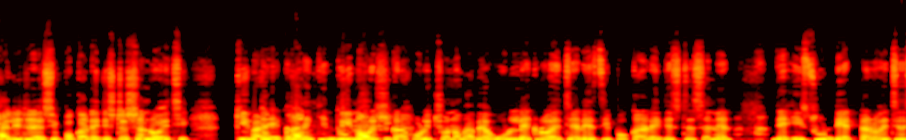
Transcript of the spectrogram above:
ভ্যালিড রেসিপোকার রেজিস্ট্রেশন রয়েছে কিন্তু এখানে কিন্তু পরিষ্কার পরিচ্ছন্নভাবে উল্লেখ রয়েছে রেসিপোকার রেজিস্ট্রেশনের যে ইস্যুর ডেটটা রয়েছে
